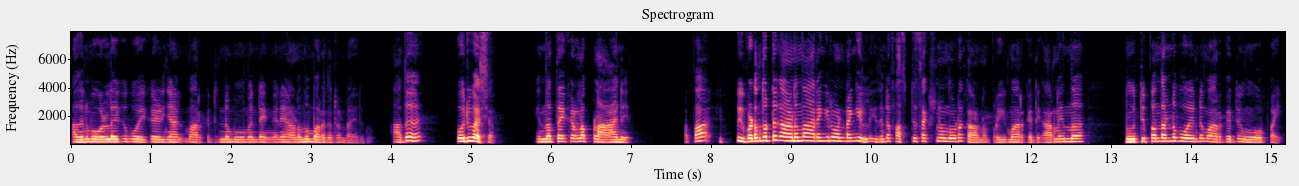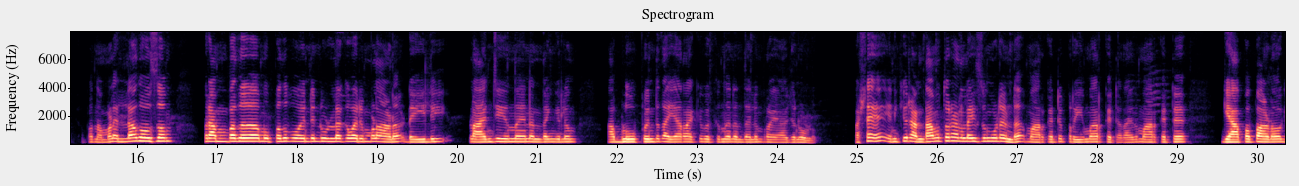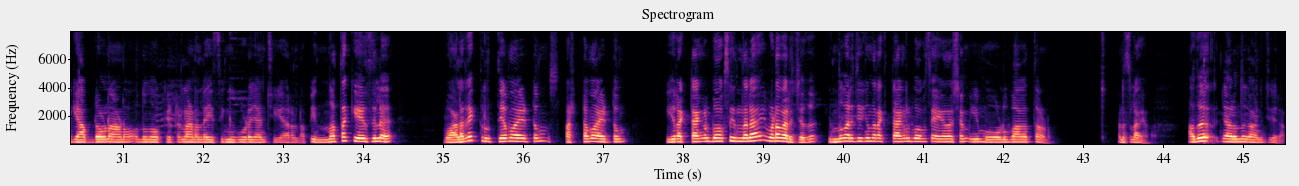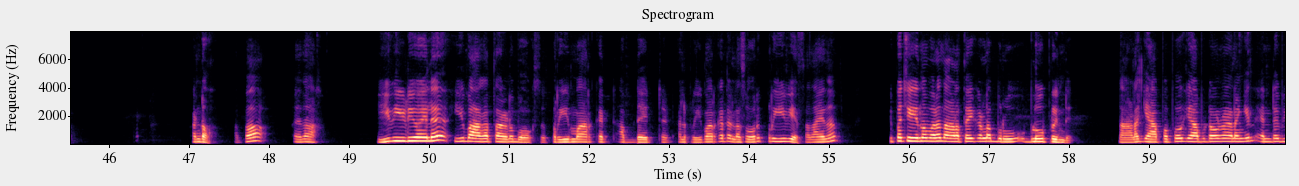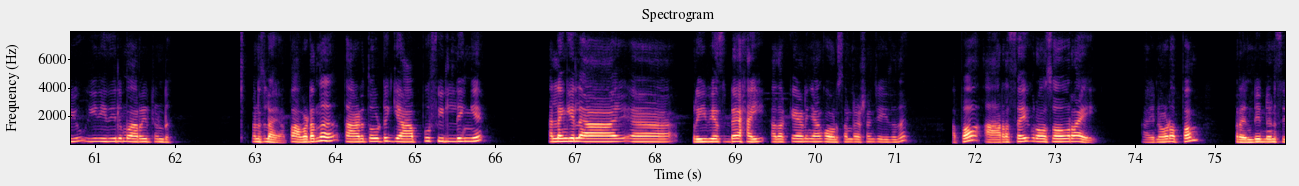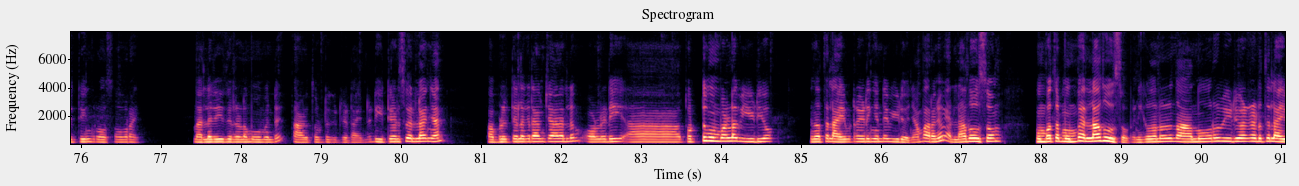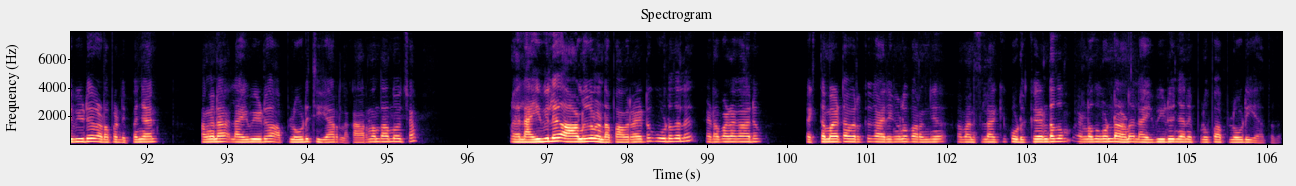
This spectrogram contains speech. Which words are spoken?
അതിന് മുകളിലേക്ക് പോയി കഴിഞ്ഞാൽ മാർക്കറ്റിന്റെ മൂവ്മെന്റ് എങ്ങനെയാണെന്നും പറഞ്ഞിട്ടുണ്ടായിരുന്നു. അത് ഒരു വശം ഇന്നത്തേക്കുള്ള പ്ലാന് അപ്പോൾ ഇപ്പം ഇവിടം തൊട്ട് കാണുന്ന ആരെങ്കിലും ഉണ്ടെങ്കിൽ ഇതിന്റെ ഫസ്റ്റ് സെക്ഷൻ ഒന്നുകൂടെ കാണണം പ്രീ മാർക്കറ്റ് കാരണം ഇന്ന് നൂറ്റി പന്ത്രണ്ട് പോയിന്റ് മാർക്കറ്റ് മൂവ് അപ്പ് ആയി. അപ്പോൾ നമ്മൾ എല്ലാ ദിവസവും ഒരു അമ്പത് മുപ്പത് പോയിന്റിന്റെ ഉള്ളിലൊക്കെ വരുമ്പോഴാണ് ഡെയിലി പ്ലാൻ ചെയ്യുന്നതിന് എന്തെങ്കിലും ആ ബ്ലൂ പ്രിന്റ് തയ്യാറാക്കി വെക്കുന്നതിന് എന്തെങ്കിലും പ്രയോജനമുള്ളൂ. പക്ഷേ എനിക്ക് രണ്ടാമത്തെ ഒരു അനലൈസും കൂടെ ഉണ്ട്. മാർക്കറ്റ് പ്രീ മാർക്കറ്റ് അതായത് മാർക്കറ്റ് ഗ്യാപ്പ് അപ്പ് ആണോ ഗ്യാപ്പ് ഡൗൺ ആണോ എന്ന് നോക്കിയിട്ടുള്ള അനലൈസിങ് കൂടെ ഞാൻ ചെയ്യാറുണ്ട്. അപ്പോൾ ഇന്നത്തെ കേസിൽ വളരെ കൃത്യമായിട്ടും സ്പഷ്ടമായിട്ടും ഈ റെക്റ്റാങ്കിൾ ബോക്സ് ഇന്നലെ ഇവിടെ വരച്ചത്. ഇന്ന് വരച്ചിരിക്കുന്ന റെക്റ്റാങ്കിൾ ബോക്സ് ഏകദേശം ഈ മോൾ ഭാഗത്താണ്. മനസ്സിലായോ? അത് ഞാനൊന്ന് കാണിച്ചു തരാം. കണ്ടോ? അപ്പോൾ ഏതാ? ഈ വീഡിയോയിൽ ഈ ഭാഗത്താണ് ബോക്സ് പ്രീ മാർക്കറ്റ് അപ്ഡേറ്റഡ് അല്ല പ്രീ മാർക്കറ്റ് അല്ല സോറി പ്രീവിയസ് അതായത് ഇപ്പോൾ ചെയ്യുന്ന പോലെ നാളത്തേക്കുള്ള ബ്ലൂ ബ്ലൂ പ്രിന്റ് നാളെ ഗ്യാപ്പ് അപ്പോ ഗ്യാപ്പ് ഡൗൺ ആണെങ്കിൽ എന്റെ വ്യൂ ഈ രീതിയിൽ മാറിയിട്ടുണ്ട്. മനസ്സിലായോ? അപ്പോൾ അവിടെ നിന്ന് താഴത്തോട്ട് ഗ്യാപ്പ് ഫില്ലിങ് അല്ലെങ്കിൽ പ്രീവിയസ് ഡേ ഹൈ അതൊക്കെയാണ് ഞാൻ കോൺസെൻട്രേഷൻ ചെയ്തത്. അപ്പോൾ ആർ എസ് ഐ ക്രോസ് ഓവറായി അതിനോടൊപ്പം ട്രെൻഡ് ഇന്റൻസിറ്റിയും ക്രോസ് ഓവറായി നല്ല രീതിയിലുള്ള മൂവ്മെന്റ് താഴത്തോട്ട് കിട്ടിയിട്ട് അതിന്റെ ഡീറ്റെയിൽസും എല്ലാം ഞാൻ പബ്ലിക് ടെലിഗ്രാം ചാനലിലും ഓൾറെഡി തൊട്ട് മുമ്പുള്ള വീഡിയോ ഇന്നത്തെ ലൈവ് ട്രേഡിങ്ങിന്റെ വീഡിയോ ഞാൻ പറഞ്ഞു. എല്ലാ ദിവസവും മുമ്പത്തെ മുമ്പ് എല്ലാ ദിവസവും എനിക്ക് തോന്നുന്നു ഒരു നാനൂറ് വീഡിയോയുടെ അടുത്ത് ലൈവ് വീഡിയോ കിടപ്പുണ്ട്. ഇപ്പം ഞാൻ അങ്ങനെ ലൈവ് വീഡിയോ അപ്ലോഡ് ചെയ്യാറില്ല. കാരണം എന്താണെന്ന് വെച്ചാൽ ലൈവിൽ ആളുകളുണ്ട്. അപ്പോൾ അവരായിട്ട് കൂടുതൽ ഇടപഴകാനും വ്യക്തമായിട്ട് അവർക്ക് കാര്യങ്ങൾ പറഞ്ഞ് മനസ്സിലാക്കി കൊടുക്കേണ്ടതും ഉള്ളത് കൊണ്ടാണ് ലൈവ് വീഡിയോ ഞാൻ എപ്പോഴും ഇപ്പോൾ അപ്ലോഡ് ചെയ്യാത്തത്.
